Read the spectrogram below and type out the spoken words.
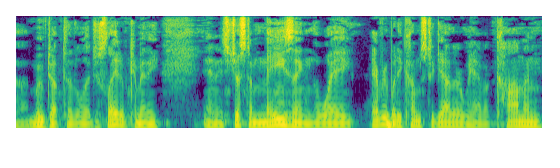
uh, moved up to the legislative committee, and it's just amazing the way everybody comes together. We have a common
